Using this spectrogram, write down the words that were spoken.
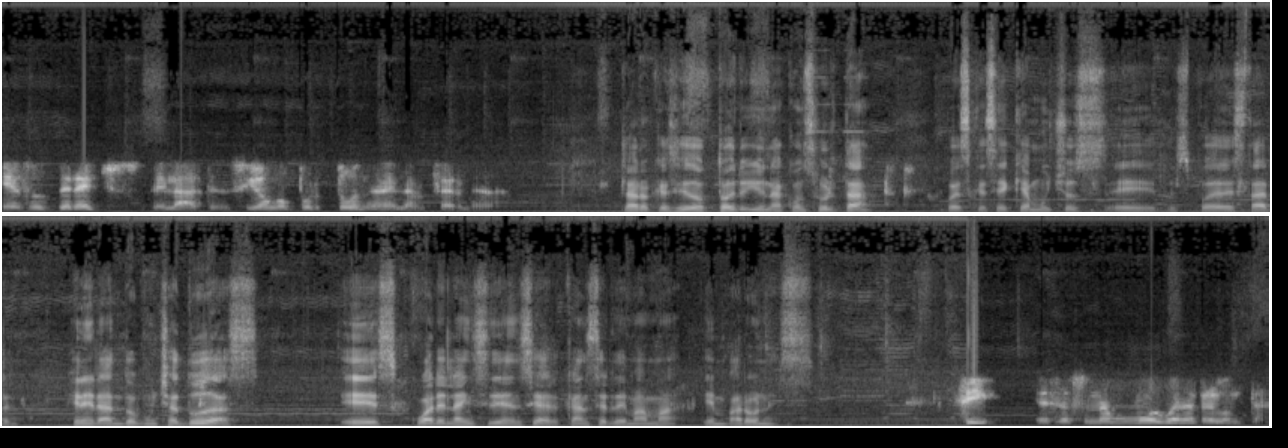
esos derechos de la atención oportuna de la enfermedad. Claro que sí, doctor. Y una consulta pues que sé que a muchos eh, les puede estar generando muchas dudas, es cuál es la incidencia del cáncer de mama en varones. Sí, esa es una muy buena pregunta.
